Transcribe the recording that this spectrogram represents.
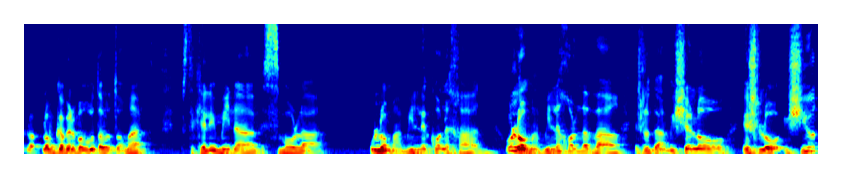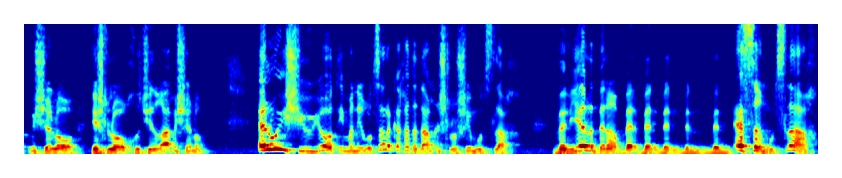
לא, לא מקבל מרות על אוטומט, מסתכל ימינה ושמאלה, הוא לא מאמין לכל אחד, הוא לא מאמין לכל דבר, יש לו דעה משלו, יש לו אישיות משלו, יש לו חוט שדרה משלו. אלו אישיויות, אם אני רוצה לקחת אדם ל-30 מוצלח, ולילד בן, בן, בן, בן, בן, בן 10 מוצלח,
